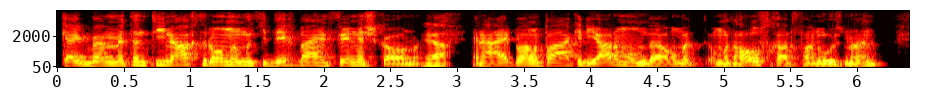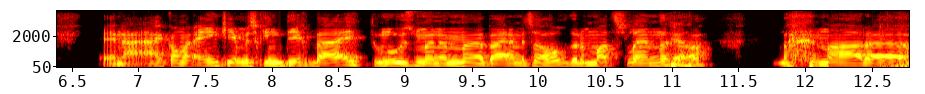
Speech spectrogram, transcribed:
kijk, bij- met een 10-8 ronde moet je dicht bij een finish komen. ja. En hij heeft wel een paar keer die arm om, de, om, het, om het hoofd gehad van Oesman. En hij, hij kwam er één keer misschien dichtbij. Toen Oesman hem eh, bijna met zijn hoofd door de mat slamde. Ja. Maar, maar eh,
